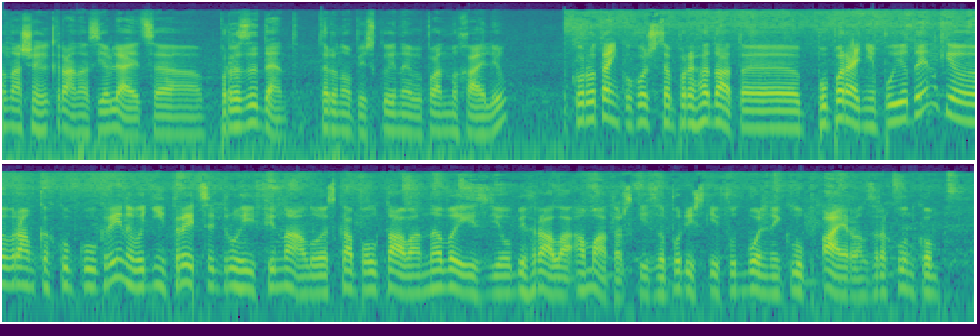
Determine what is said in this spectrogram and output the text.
На наших екранах з'являється президент Тернопільської Неви пан Михайлів. Коротенько хочеться пригадати попередні поєдинки в рамках Кубку України. В одній 32-й фіналу СК Полтава на виїзді обіграла аматорський запорізький футбольний клуб Айрон з рахунком е,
